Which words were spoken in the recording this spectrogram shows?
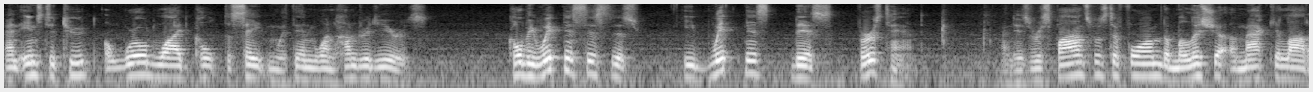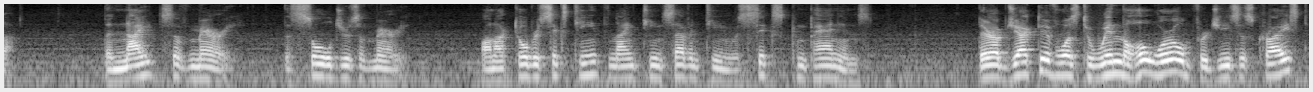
and institute a worldwide cult to Satan within 100 years. Kolbe witnessed this, he witnessed this firsthand, and his response was to form the Militia Immaculata, the Knights of Mary, the Soldiers of Mary, on October 16, 1917, with six companions. Their objective was to win the whole world for Jesus Christ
